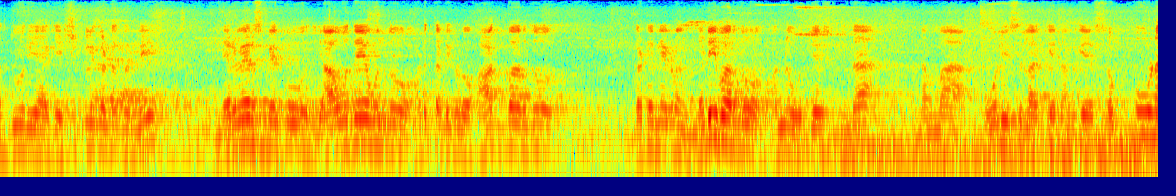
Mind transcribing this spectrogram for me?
ಅದ್ಧೂರಿಯಾಗಿ ಶಿಕ್ಲಘಟ್ಟದಲ್ಲಿ ನೆರವೇರಿಸಬೇಕು. ಯಾವುದೇ ಒಂದು ಅಡೆತಡೆಗಳು ಆಗಬಾರ್ದು, ಘಟನೆಗಳು ನಡಿಬಾರ್ದು ಅನ್ನೋ ಉದ್ದೇಶದಿಂದ ನಮ್ಮ ಪೊಲೀಸ್ ಇಲಾಖೆ ನಮಗೆ ಸಂಪೂರ್ಣ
